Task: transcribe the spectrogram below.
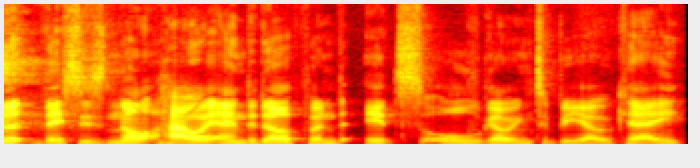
that this is not how it ended up and it's all going to be okay.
